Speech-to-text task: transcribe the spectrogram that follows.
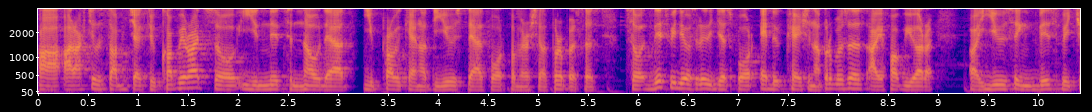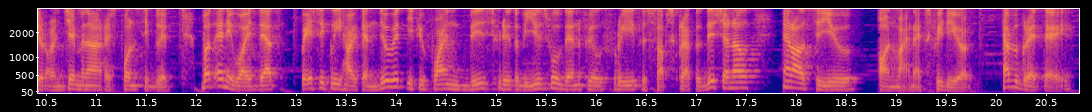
uh, are actually subject to copyright. So you need to know that you probably cannot use that for commercial purposes. So this video is really just for educational purposes. I hope you are uh, using this feature on gemini responsibly. But anyway that's basically how you can do it. If you find this video to be useful then feel free to subscribe to this channel and i'll see you on my next video. Have a great day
